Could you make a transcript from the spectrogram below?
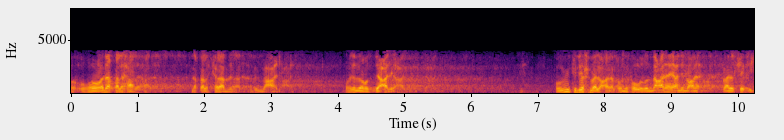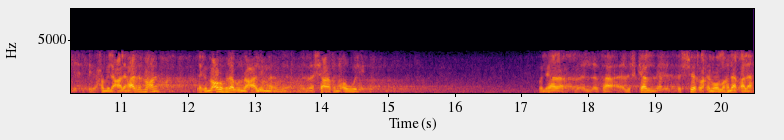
وهو نقل هذا نقل كلام بالمعاني ولم يرد عليه ويمكن يحمل على كون يفوض المعنى يعني معنى معنى الكيفية. إذا حمل على هذا المعنى لكن معروف أن أبو المعالي من الأشاعرة المؤولين ولهذا الإشكال الشيخ رحمه الله نقله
